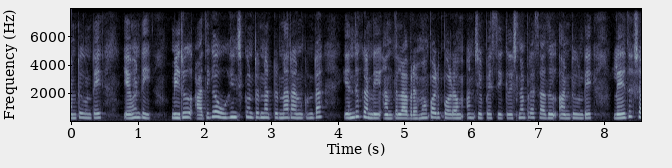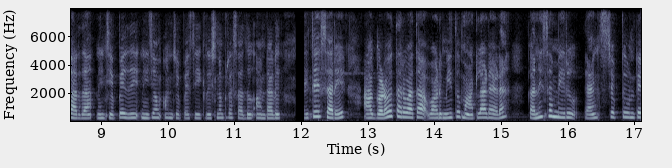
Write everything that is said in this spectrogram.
అంటూ ఉంటే ఏమండి మీరు అతిగా ఊహించుకుంటున్నట్టున్నారు అనుకుంటా ఎందుకండి అంతలా భ్రమపడిపోవడం అని చెప్పేసి కృష్ణప్రసాద్ అంటూ ఉంటే లేదు శారద నేను చెప్పేది నిజం అని చెప్పేసి కృష్ణప్రసాద్ అంటాడు. అయితే సరే ఆ గొడవ తర్వాత వాడు మీతో మాట్లాడా కనీసం మీరు థ్యాంక్స్ చెప్తూ ఉంటే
